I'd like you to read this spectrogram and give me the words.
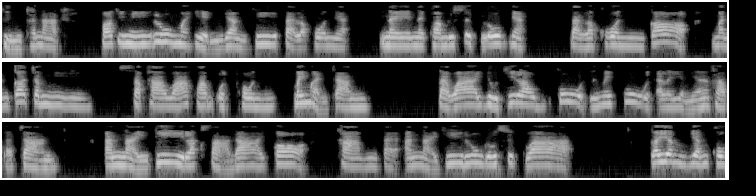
ถึงขนาด เพราะทีนี้ลูกมาเห็นอย่างที่แต่ละคนเนี่ย ในในความรู้สึกลูกเนี่ย แต่ละคนก็มันก็จะมีสภาวะความอดทนไม่เหมือนกัน แต่ว่าอยู่ที่เราพูดหรือไม่พูดอะไรอย่างเงี้ยค่ะอาจารย์ อันไหนที่รักษาได้ก็ ทำแต่อันไหนที่ลูกรู้สึกว่า ก็ยังยังคง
